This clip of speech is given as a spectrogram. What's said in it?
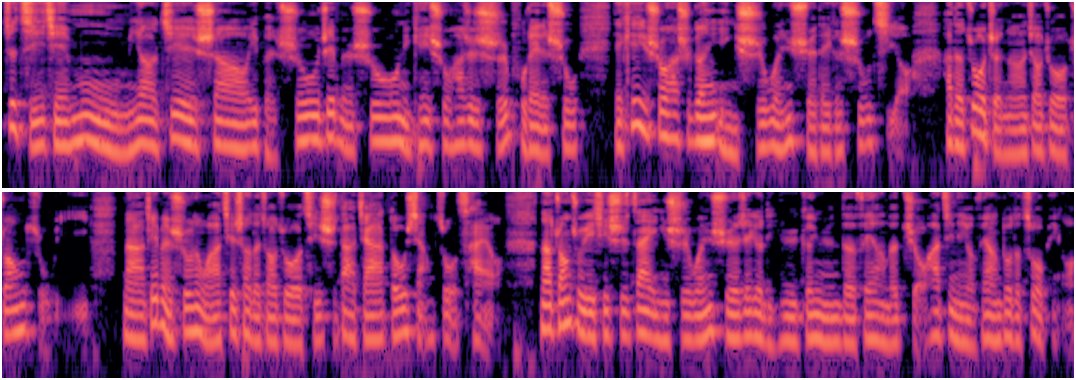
这集节目我们要介绍一本书，这本书你可以说它是食谱类的书，也可以说它是跟饮食文学的一个书籍哦。它的作者呢叫做庄祖仪。那这本书呢，我要介绍的叫做《其实大家都想做菜》哦。那庄祖仪其实在饮食文学这个领域耕耘的非常的久，他近年有非常多的作品哦。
